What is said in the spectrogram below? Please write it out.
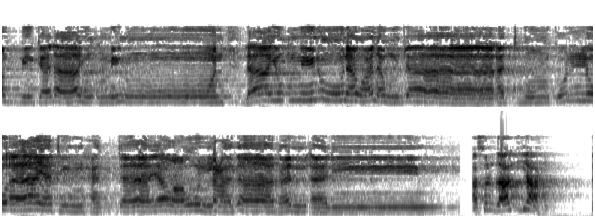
ربك لا يؤمنون لا يؤمنون ولو جاءتهم كل آية حتى يروا العذاب الأليم असुल ॻाल्हि इहा आहे त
